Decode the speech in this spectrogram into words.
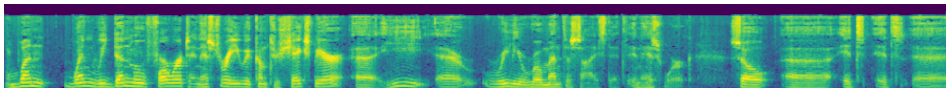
when when we then move forward in history, we come to Shakespeare. he really romanticized it in his work. So uh, it it uh,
